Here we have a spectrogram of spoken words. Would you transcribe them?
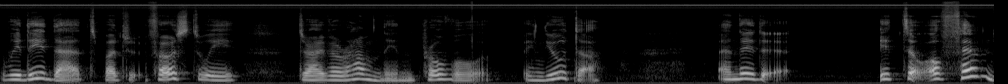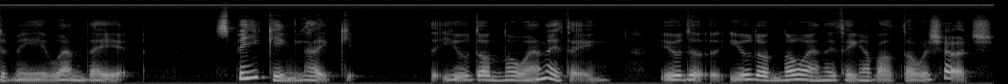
we did that but first we drive around in Provo in Utah. and it it offended me when they speaking like you don't know anything. You do, you don't know anything about our church.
